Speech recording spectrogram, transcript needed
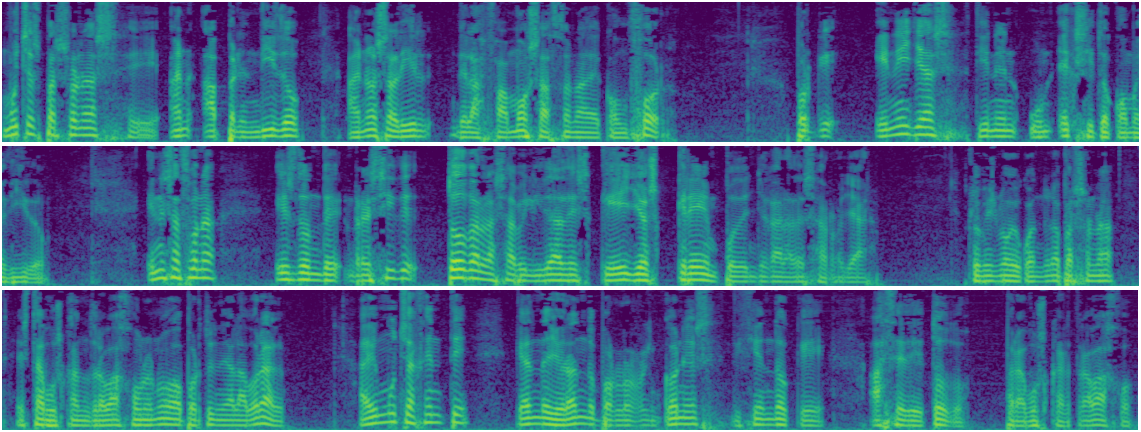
Muchas personas eh, han aprendido a no salir de la famosa zona de confort, porque en ellas tienen un éxito comedido. En esa zona es donde reside todas las habilidades que ellos creen pueden llegar a desarrollar. Es lo mismo que cuando una persona está buscando trabajo, una nueva oportunidad laboral. Hay mucha gente que anda llorando por los rincones diciendo que hace de todo para buscar trabajo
